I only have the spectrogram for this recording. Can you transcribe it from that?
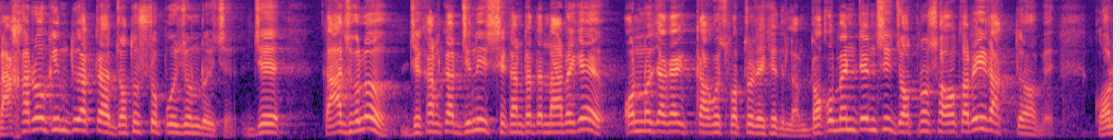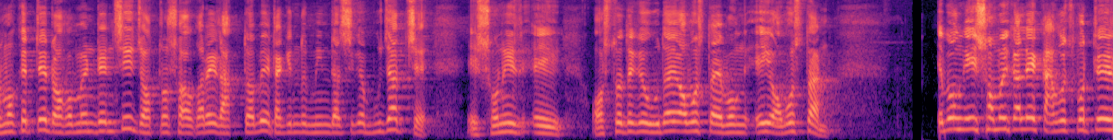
রাখারও কিন্তু একটা যথেষ্ট প্রয়োজন রয়েছে। যে কাজ হলো যেখানকার জিনিস সেখানটাতে না রেখে অন্য জায়গায় কাগজপত্র রেখে দিলাম। ডকুমেন্টেন্সি যত্ন সহকারেই রাখতে হবে। কর্মক্ষেত্রে ডকুমেন্টেন্সি যত্ন সহকারেই রাখতে হবে, এটা কিন্তু মিন রাশিকে বুঝাচ্ছে। এই শনির এই অস্ত থেকে উদয় অবস্থা এবং এই অবস্থান এবং এই সময়কালে কাগজপত্রের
